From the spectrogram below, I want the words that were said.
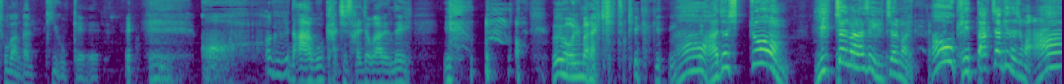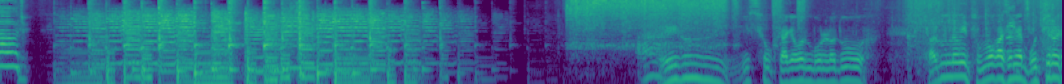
조만간 귀국해. 꼭그 나하고 같이 살려고 하는데 어, 얼마나 기특해 그게. 아, 아저씨 좀! 일절만 하세요, 일절만 아우, 귀에 딱지 않게 정말. 아, 좀. 아이고, 이 속사정은 몰라도 젊은 놈이 부모 가슴에 못질을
